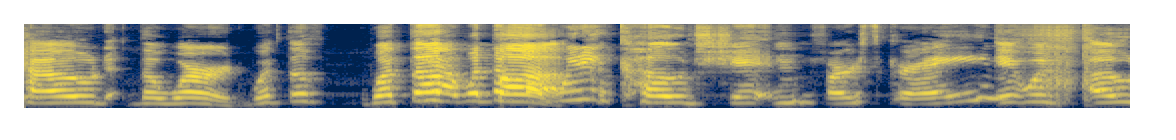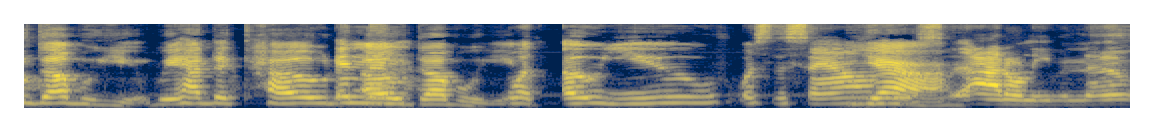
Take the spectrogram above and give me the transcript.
code the word. What the what the yeah, what the fuck? fuck? We didn't code shit in first grade. It was O W. We had to code And then O W. what OU was the sound? Yeah. I don't even know.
